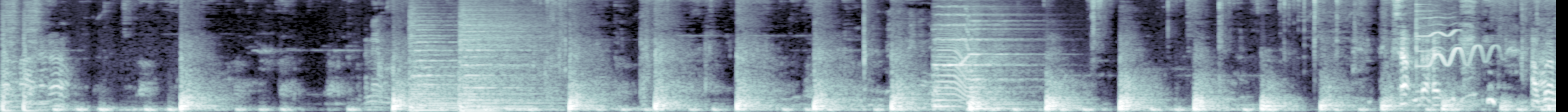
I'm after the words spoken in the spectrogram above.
ยันหน้ากันเด้ออันนี้ซันได้เอาเบื้อง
